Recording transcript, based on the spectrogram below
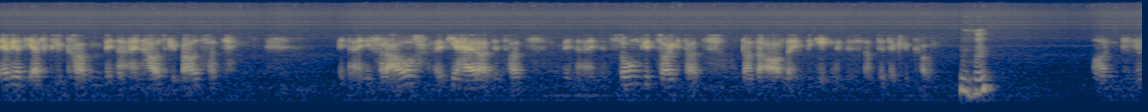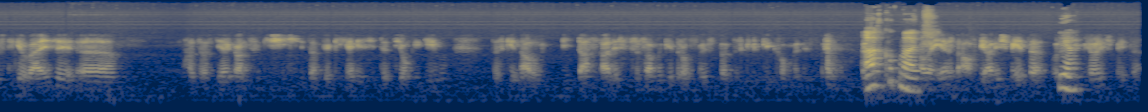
er wird erst wenn er ein Haus gebaut hat, wenn er eine Frau äh, geheiratet hat, wenn er einen Sohn gezeugt hat und dann der Adler ihm begegnet ist, dann wird er Glück haben. Mhm. Und lustigerweise äh, hat aus der ganzen Geschichte dann wirklich eine Situation gegeben, dass genau wie das alles zusammengetroffen ist, dann das Glück gekommen ist. Ach, guck mal. Aber erst acht Jahre später oder ja. sieben Jahre später.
